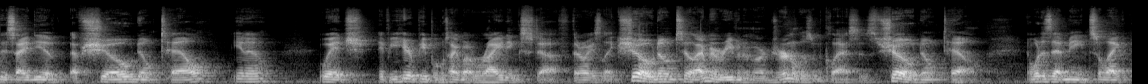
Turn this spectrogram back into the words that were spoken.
this idea of, of show, don't tell, you know? Which, if you hear people talk about writing stuff, they're always like, show, don't tell. I remember even in our journalism classes, show, don't tell. And what does that mean? So, like,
